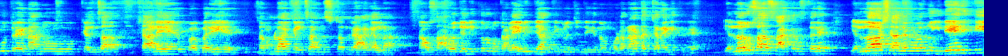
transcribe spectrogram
ಕೂತ್ರೆ ನಾನು ಕೆಲಸ ಶಾಲೆ ಬರೀ ಸಂಬಳ ಕೆಲಸ ಅನ್ಸ್ತಂದ್ರೆ ಆಗಲ್ಲ. ನಾವು ಸಾರ್ವಜನಿಕರು ಮತ್ತು ಹಳೆ ವಿದ್ಯಾರ್ಥಿಗಳ ಜೊತೆಗೆ ನಮ್ಮ ಒಡನಾಟ ಚೆನ್ನಾಗಿದ್ರೆ ಎಲ್ಲರೂ ಸಹ ಸಹಕರಿಸ್ತಾರೆ. ಎಲ್ಲಾ ಶಾಲೆಗಳನ್ನು ಇದೇ ರೀತಿ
